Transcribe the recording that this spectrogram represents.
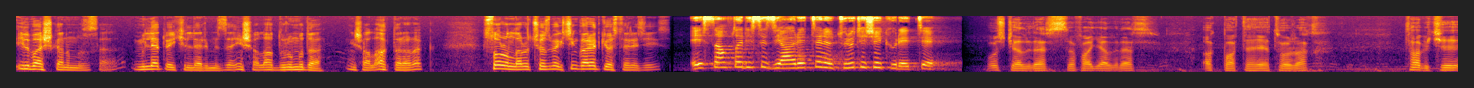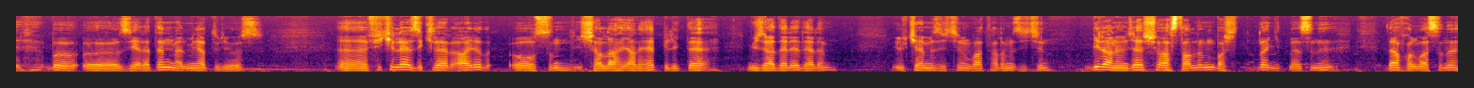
il başkanımıza, milletvekillerimize inşallah durumu da inşallah aktararak sorunları çözmek için gayret göstereceğiz. Esnaflar ise ziyaretten ötürü teşekkür etti. hoş geldiler, sefa geldiler. AK Parti heyeti olarak. Tabii ki bu e, ziyaretten memnuniyet duyuyoruz. E, fikirler, zikirler ayrı olsun inşallah. Yani hep birlikte mücadele edelim. Ülkemiz için, vatanımız için. Bir an önce şu hastalığın başından gitmesini, def olmasını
